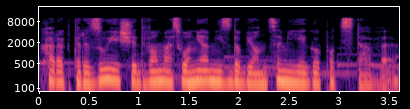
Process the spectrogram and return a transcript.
charakteryzuje się dwoma słoniami zdobiącymi jego podstawę.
